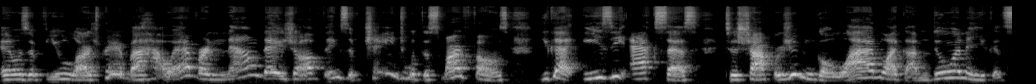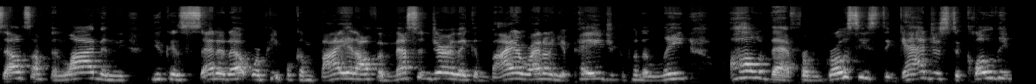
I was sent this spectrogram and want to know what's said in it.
and it was a few large players. But however, nowadays, y'all, things have changed with the smartphones. You got easy access to shoppers. You can go live like I'm doing, and you can sell something live, and you can set it up where people can buy it off a messenger. They can buy it right on your page. You can put a link all of that from groceries to gadgets to clothing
